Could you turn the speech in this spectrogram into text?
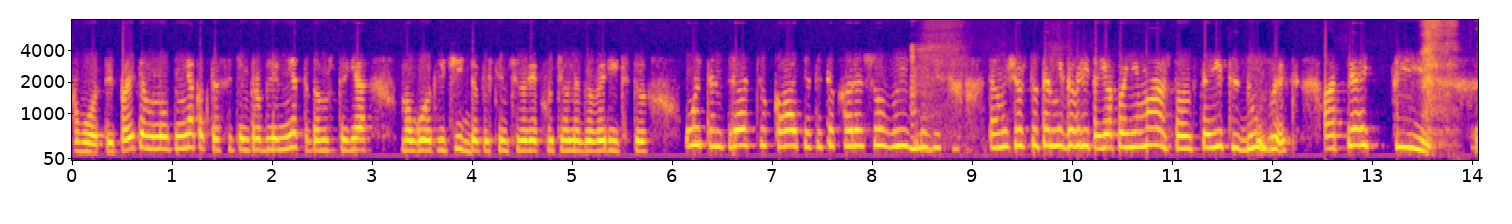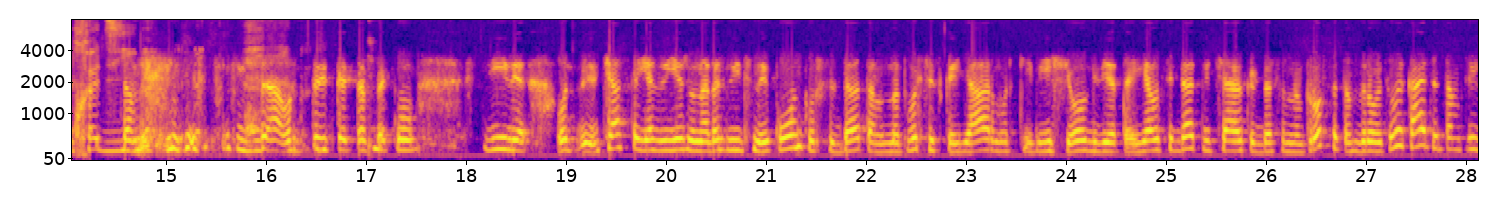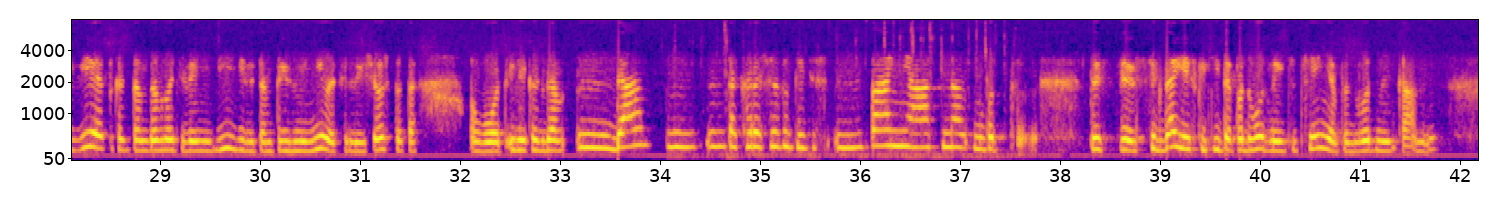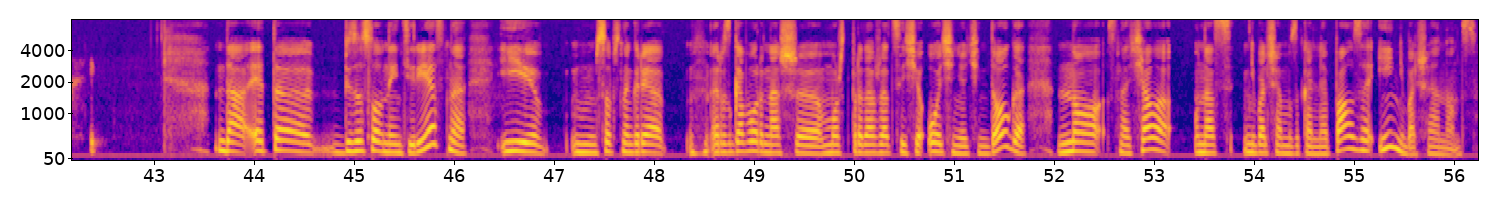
Вот, и поэтому ну, у меня как-то с этим проблем нет, потому что я могу отличить, допустим, человек, хоть он и говорит, что «Ой, там, здравствуй, Катя, ты так хорошо выглядишь», там еще что-то мне говорит, а я понимаю, что он стоит и думает «Опять ты!» Уходи. Да, вот, то есть как-то в таком стиле. Вот э, часто я же езжу на различные конкурсы, да, там на творческой ярмарке или еще где-то. Я вот всегда отвечаю, когда со мной просто там здороваются, ой, Катя, там привет, как там давно тебя не видели, там ты изменилась или еще что-то. Вот, или когда, да, так хорошо выглядишь, понятно. Ну вот, то есть э, всегда есть какие-то подводные течения, подводные камни. Да, это безусловно интересно, и собственно говоря, разговор наш э, может продолжаться еще очень-очень долго, но сначала у нас небольшая музыкальная пауза и небольшой анонс.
